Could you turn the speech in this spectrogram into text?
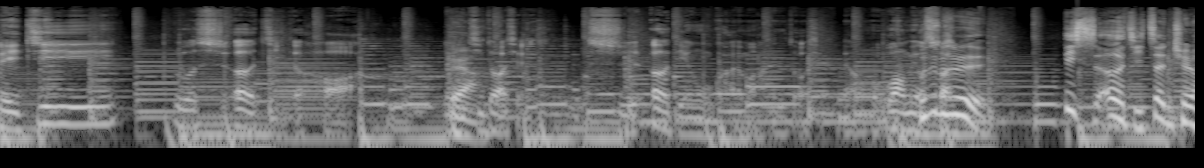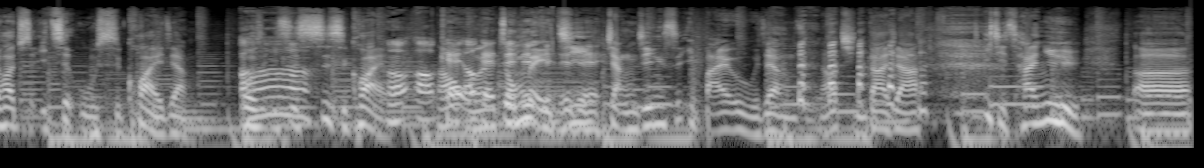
累积如果十二集的话，累积多少钱？十二点五块吗？不是不是，第十二集正确的话就是一次五十块这样，或者是一次四十块。哦，OK OK，总累积奖金是一百五这样子，然后请大家一起参与 呃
